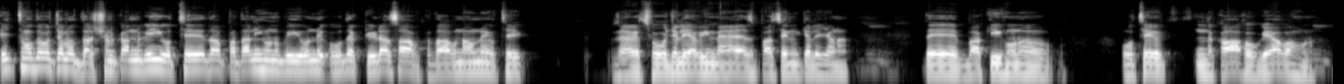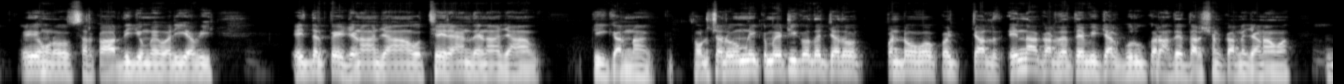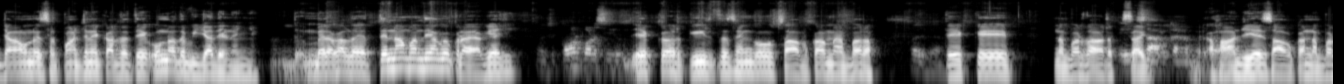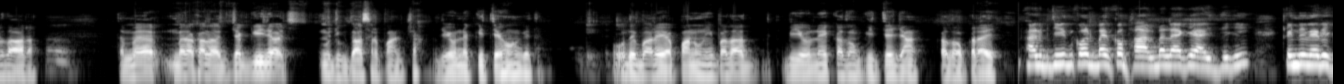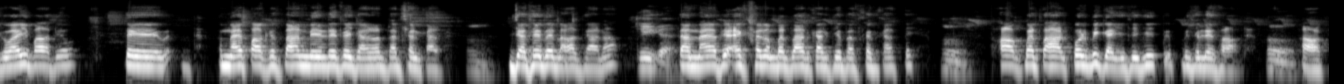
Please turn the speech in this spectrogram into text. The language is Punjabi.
ਇੱਥੋਂ ਤੋਂ ਚਲੋ ਦਰਸ਼ਨ ਕਰਨ ਗਈ ਉੱਥੇ ਦਾ ਪਤਾ ਨਹੀਂ ਹੁਣ ਵੀ ਉਹਨੇ ਉਹਦਾ ਕਿਹੜਾ ਹਿਸਾਬ ਕਿਤਾਬ ਨਾਲ ਉਹਨੇ ਉੱਥੇ ਸੋਚ ਲਿਆ ਵੀ ਮੈਂ ਇਸ ਪਾਸੇ ਨੂੰ ਚਲੇ ਜਾਣਾ। ਤੇ ਬਾਕੀ ਹੁਣ ਉੱਥੇ ਨਿਕਾਹ ਹੋ ਗਿਆ ਵਾ ਹੁਣ। ਇਹ ਹੁਣ ਉਹ ਸਰਕਾਰ ਦੀ ਜ਼ਿੰਮੇਵਾਰੀ ਆ ਵੀ ਇੱਧਰ ਭੇਜਣਾ ਜਾਂ ਉੱਥੇ ਰਹਿਣ ਦੇਣਾ ਜਾਂ ਕੀ ਕਰਨਾ। ਹੁਣ ਸ਼੍ਰੋਮਣੀ ਕਮੇਟੀ ਕੋ ਤਾਂ ਜਦੋਂ ਪੰਡੋਂ ਕੋਈ ਚੱਲ ਇਹਨਾਂ ਕਰ ਦਿੱਤੇ ਵੀ ਚੱਲ ਗੁਰੂ ਘਰਾਂ ਦੇ ਦਰਸ਼ਨ ਕਰਨ ਜਾਣਾ ਵਾ ਜਾਂ ਉਹਨੇ ਸਰਪੰਚ ਨੇ ਕਰ ਦਿੱਤੇ ਉਹਨਾਂ ਦਾ ਵੀਜ਼ਾ ਦੇਣਾ ਹੀ ਹੈ ਮੇਰਾ ਖਿਆਲ ਹੈ ਤਿੰਨਾਂ ਬੰਦਿਆਂ ਕੋ ਕਰਾਇਆ ਗਿਆ ਜੀ। ਅੱਛਾ ਕੌਣ ਕੌਣ ਸੀ ਉਹ? ਇੱਕ ਹਰਕੀਰਤ ਸਿੰਘ ਉਹ ਸਾਬਕਾ ਮੈਂਬਰ ਅੱਛਾ। ਤੇ ਇੱਕ ਇਹ ਨੰਬਰਦਾਰ ਸਾਹਿਬ- ਸਾਬਕਾ ਨੰਬਰ ਹਾਂਜੀ ਇਹ ਸਾਬਕਾ ਨੰਬਰਦਾਰ। ਆ। ਹਾਂ। ਤੇ ਮੈਂ ਮੇਰਾ ਖਿਆਲ ਜੱਗੀ ਦਾ ਮੌਜੂਦਾ ਸਰਪੰਚ ਆ ਜੇ ਉਹਨੇ ਕੀਤੇ ਹੋਣਗੇ ਤਾਂ। ਠੀਕ ਹੈ ਉਹਦੇ ਬਾਰੇ ਆਪਾਂ ਨੂੰ ਨਹੀਂ ਪਤਾ ਵੀ ਉਹਨੇ ਕਦੋਂ ਕੀਤੇ ਜਾਂ ਕਦੋਂ ਕਰਾਏ। ਹਰਜੀਤ ਕੋਲ ਮੇਰੇ ਕੋਲ ਫਾਰਮ ਲੈ ਕੇ ਆਈ ਸੀਗੀ ਕਹਿੰਦੀ ਮੇਰੀ ਗਵਾਹੀ ਪਾ ਦਿਓ ਤੇ ਮੈਂ ਪਾਕਿਸਤਾਨ ਮੇਲੇ ਤੇ ਜਾਣਾ ਦਰਸ਼ਨ ਕਰ ਦੇ ਨਾਲ ਜਾਣਾ। ਠੀਕ ਹੈ। ਤਾਂ ਮੈਂ ਫਿਰ ਐਕਸ਼ਨ ਨੰਬਰਦਾਰ ਕਰਕੇ ਦਰਸ਼ਨ ਕਰਤੇ। ਹੂੰ। ਆਪ ਕਰਤਾਰਪੁਰ ਵੀ ਗਈ ਸੀਗੀ ਪਿਛਲੇ ਸਾਲ। ਹਾਂ।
